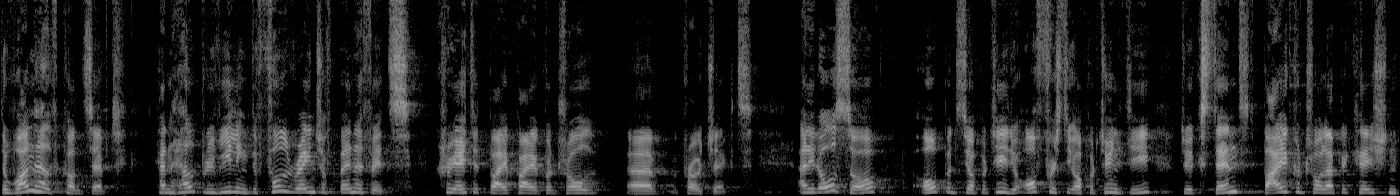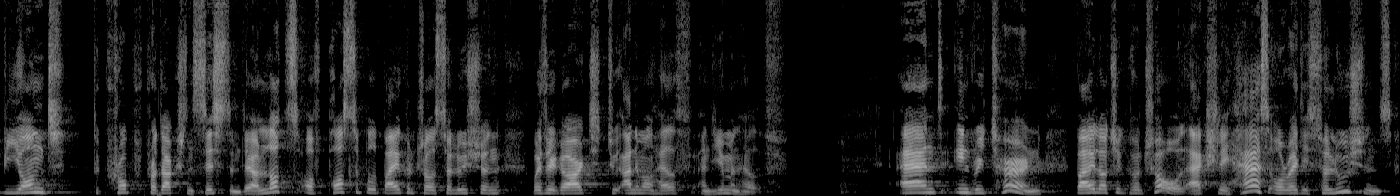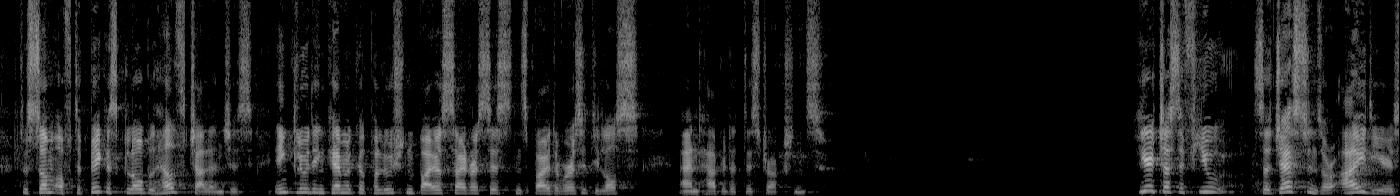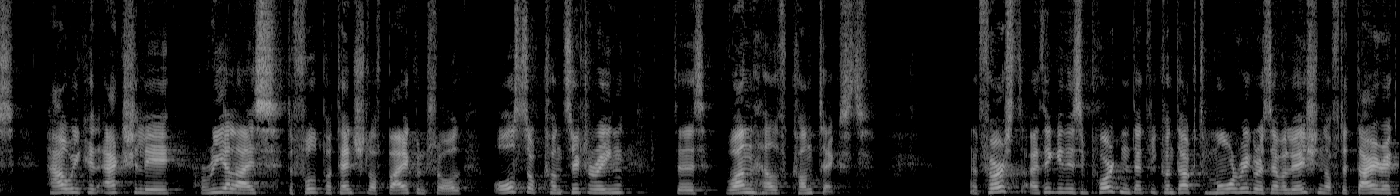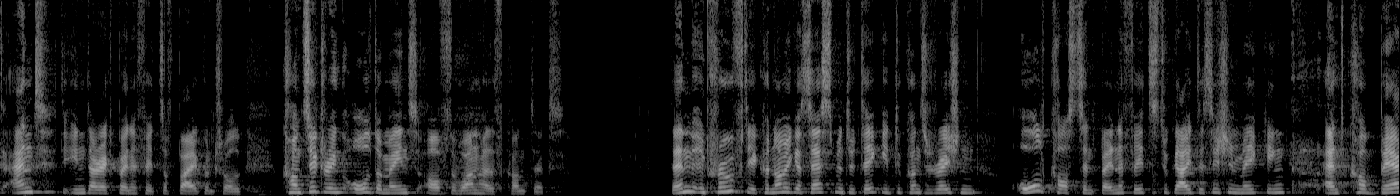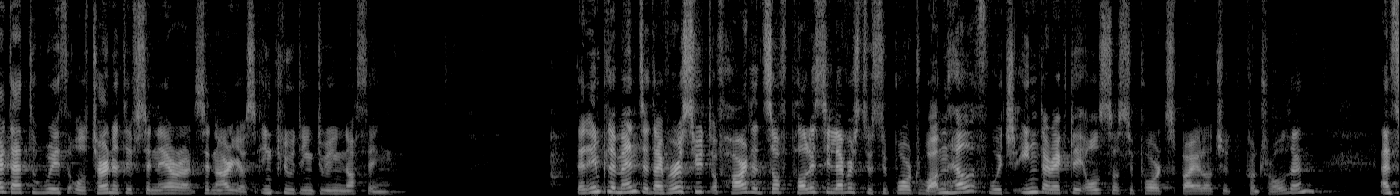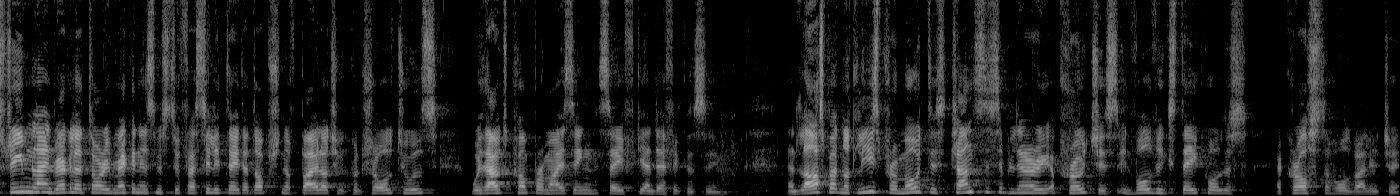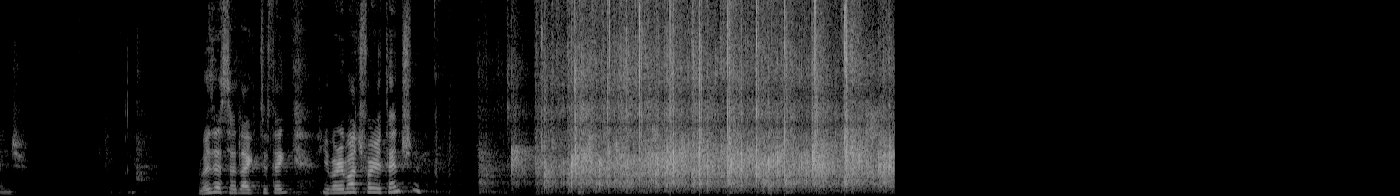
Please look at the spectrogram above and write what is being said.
The One Health concept can help revealing the full range of benefits created by biocontrol uh, projects. And it also opens the opportunity, offers the opportunity to extend biocontrol application beyond the crop production system. There are lots of possible biocontrol solutions with regard to animal health and human health. And in return, biological control actually has already solutions to some of the biggest global health challenges, including chemical pollution, biocide resistance, biodiversity loss, and habitat destructions. Here are just a few suggestions or ideas how we can actually realize the full potential of biocontrol, also considering the One Health context. And first, I think it is important that we conduct more rigorous evaluation of the direct and the indirect benefits of biocontrol, considering all domains of the One Health context. Then improve the economic assessment to take into consideration all costs and benefits to guide decision making and compare that with alternative scenarios, including doing nothing. Then implement a diverse suite of hard and soft policy levers to support One Health, which indirectly also supports biological control then. And streamline regulatory mechanisms to facilitate adoption of biological control tools without compromising safety and efficacy. And last but not least, promote these transdisciplinary approaches involving stakeholders across the whole value chain. With this, I'd like to thank you very much for your attention.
